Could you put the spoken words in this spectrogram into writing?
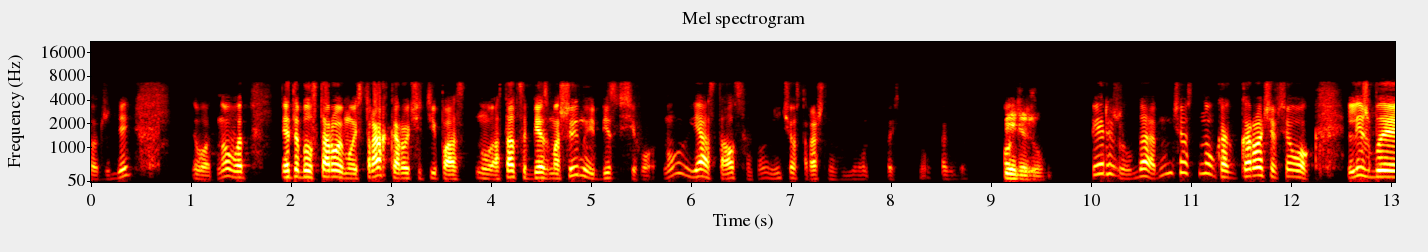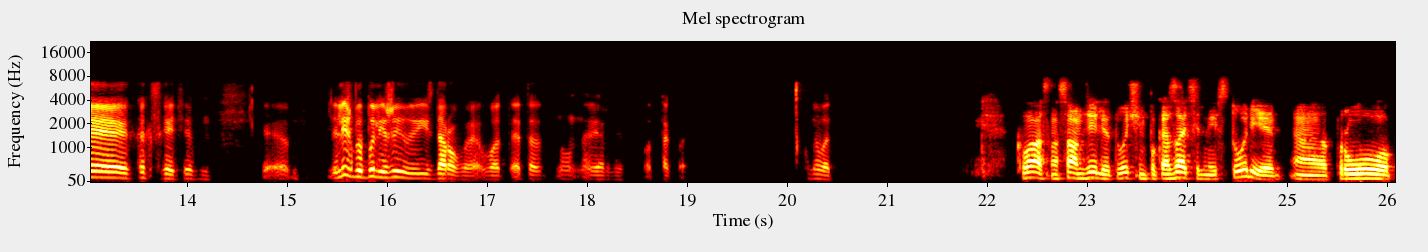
тот же день. Вот, ну вот, это был второй мой страх, короче, типа, ну, остаться без машины и без всего. Ну, я остался, ну, ничего страшного. Ну, то есть, ну, как бы... Пережил. Пережил, да. Ну, ничего, ну, как, короче, все ок. Лишь бы, как сказать, э, э, лишь бы были живы и здоровы. Вот, это, ну, наверное, вот такое. Ну, вот, Класс, на самом деле это очень показательная история э, про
